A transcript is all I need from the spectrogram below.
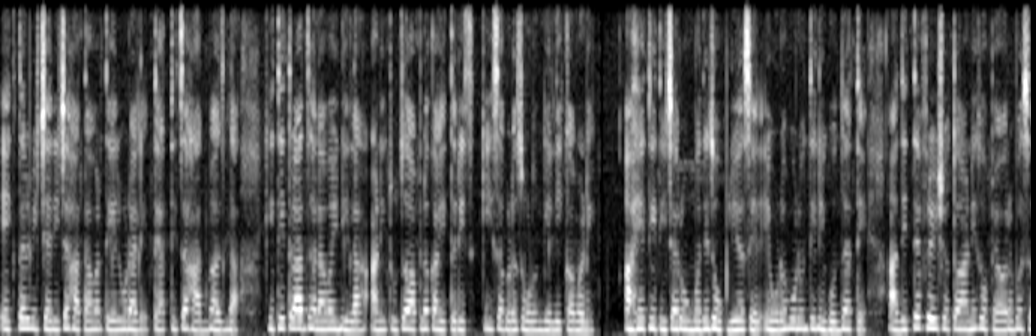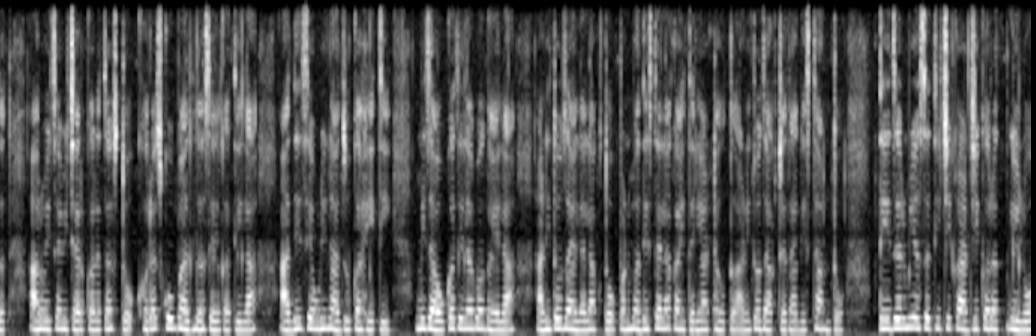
एकतर विचारीच्या हातावर तेल उडाले त्यात तिचा हात भाजला. किती त्रास झाला वहिनीला आणि तुझं आपलं काहीतरीच की सगळं सोडून गेली का? म्हणे. आहे ती तिच्या रूममध्ये झोपली असेल. एवढं बोलून ती निघून जाते. आदित्य फ्रेश होतो आणि सोफ्यावर बसत आरोहीचा विचार करत असतो खरंच खूप भाजलं असेल का तिला? आधीच एवढी नाजूक आहे ती. मी जाऊ का तिला बघायला? आणि तो जायला लागतो पण मध्येच त्याला काहीतरी आठवतं आणि तो जागच्या जागीच थांबतो. ते जर मी असं तिची काळजी करत गेलो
